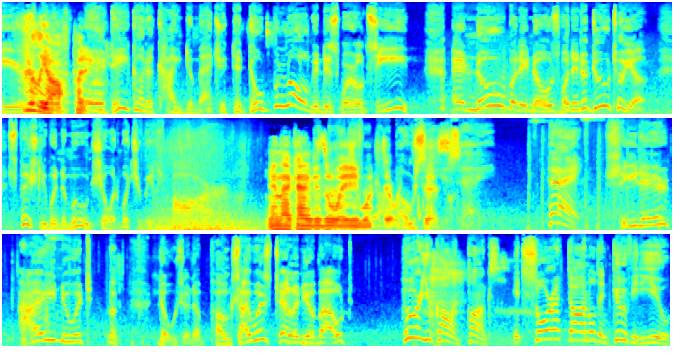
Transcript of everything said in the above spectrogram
really off-putting. They got a kind of magic that don't belong in this world, see? And nobody knows what it'll do to you. Especially when the moon's showing what you really are. and that kind of gives away what Barbossa, their you weakness is. say? Hey, See there? I knew it. Those are the punks I was telling you about. who are you calling punks? It's Sora, Donald, and Goofy to you,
